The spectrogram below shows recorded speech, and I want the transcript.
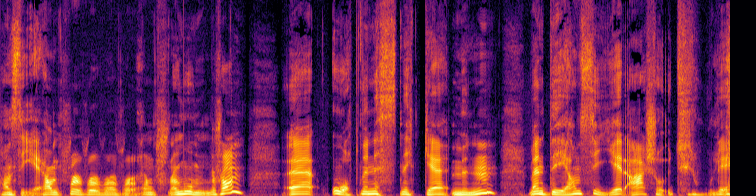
han sier. Han, mumler sånn. Eh, åpner nesten ikke munnen. Men det han sier er så utrolig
